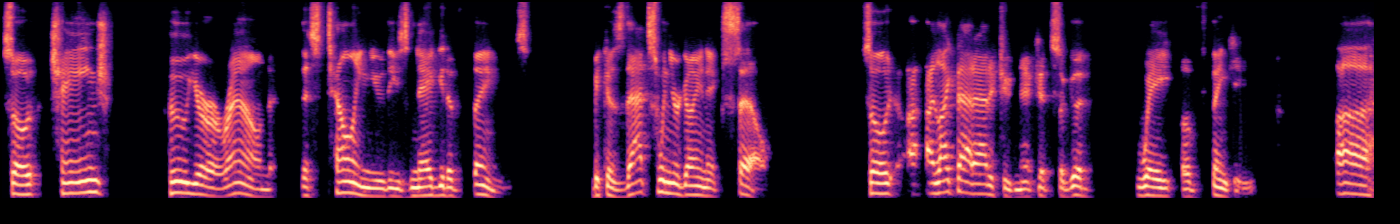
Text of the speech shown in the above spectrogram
So change who you're around that's telling you these negative things, because that's when you're going to excel. So I, I like that attitude, Nick. It's a good way of thinking. Uh,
